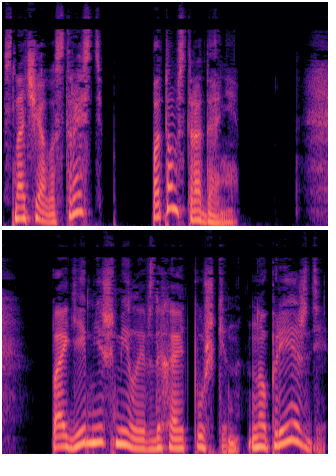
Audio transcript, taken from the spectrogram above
Сначала страсть, потом страдание. «Погибнешь, милая», — вздыхает Пушкин, — «но прежде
